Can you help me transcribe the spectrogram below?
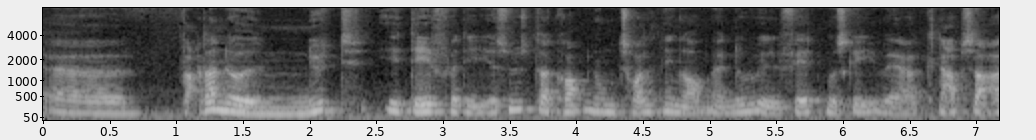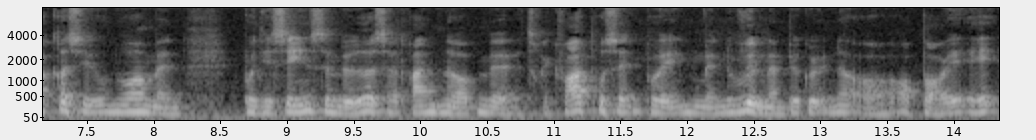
Øh, var der noget nyt i det? Fordi jeg synes, der kom nogle tolkninger om, at nu ville Fed måske være knap så aggressiv. Nu har man på de seneste møder sat renten op med 3 kvart procent point, men nu vil man begynde at, at bøje af.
